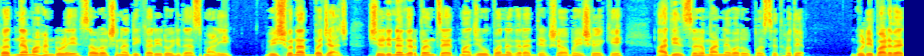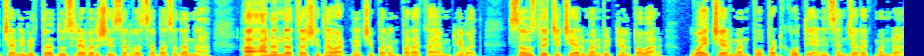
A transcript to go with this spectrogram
प्रज्ञा महांडुळे संरक्षण अधिकारी रोहिदास माळी विश्वनाथ बजाज शिर्डी पंचायत माजी उपनगराध्यक्ष अभय शेळके आदींसह मान्यवर उपस्थित होते. गुढीपाडव्याच्या निमित्त दुसऱ्या वर्षी सर्व सभासदांना हा आनंदाचा शिधा वाटण्याची परंपरा कायम ठेवत संस्थेचे chairman Vitthal Pawar vice chairman Popat Kote आणि संचालक मंडळ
